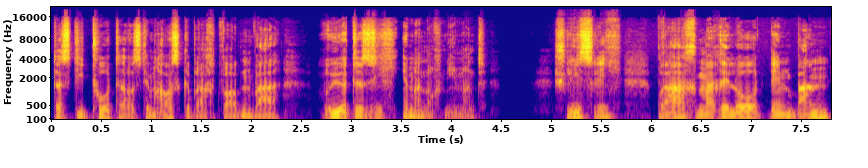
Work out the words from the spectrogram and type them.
dass die Tote aus dem Haus gebracht worden war, rührte sich immer noch niemand. Schließlich brach Marillo den Bann,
